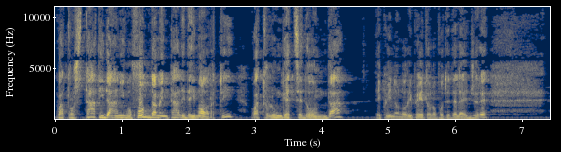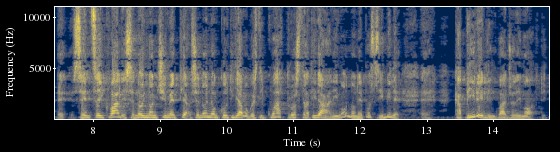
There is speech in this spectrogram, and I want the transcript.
quattro stati d'animo fondamentali dei morti, quattro lunghezze d'onda, e qui non lo ripeto, lo potete leggere, eh, senza i quali se noi, mettiamo, se noi non coltiviamo questi quattro stati d'animo non è possibile eh, capire il linguaggio dei morti.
